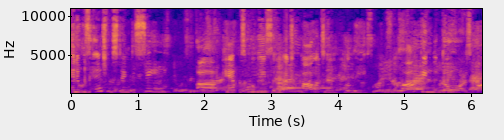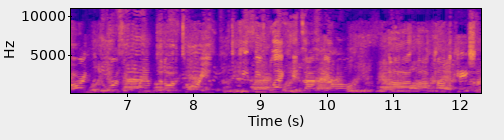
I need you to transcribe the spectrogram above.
and it was interesting to see uh, campus police and metropolitan police blocking the doors, barring the doors of Crampton Auditorium to keep these black kids out of their own uh, uh, convocation,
